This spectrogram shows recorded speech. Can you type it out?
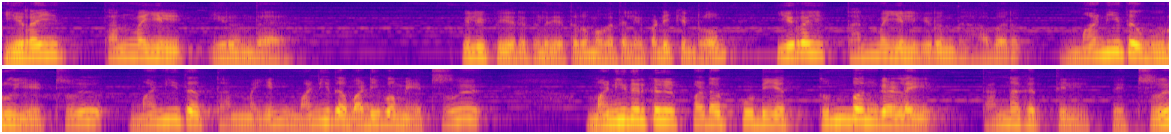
இறை தன்மையில் இருந்த பிலிப்பியர்கள் எழுதிய திருமுகத்திலே படிக்கின்றோம். இறை தன்மையில் இருந்த அவர் மனித உரு ஏற்று மனித தன்மையின் மனித வடிவமேற்று மனிதர்கள் படக்கூடிய துன்பங்களை தன்னகத்தில் பெற்று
